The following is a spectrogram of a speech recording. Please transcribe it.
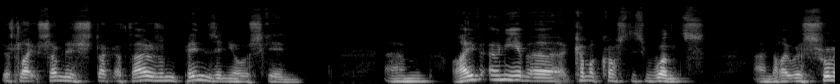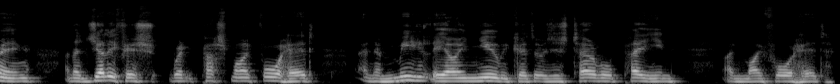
just like somebody's stuck a thousand pins in your skin. Um, I've only ever come across this once, and I was swimming and a jellyfish went past my forehead and immediately I knew because there was this terrible pain on my forehead.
